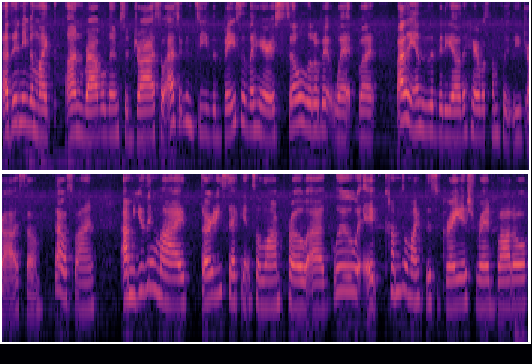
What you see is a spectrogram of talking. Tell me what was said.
I didn't even like unravel them to dry. So as you can see, the base of the hair is still a little bit wet, but by the end of the video, the hair was completely dry. So that was fine. I'm using my 30 second Salon Pro uh, glue. It comes in like this grayish red bottle.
